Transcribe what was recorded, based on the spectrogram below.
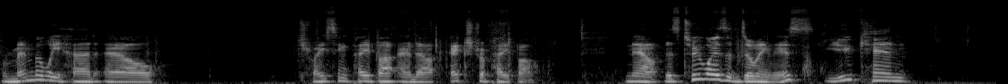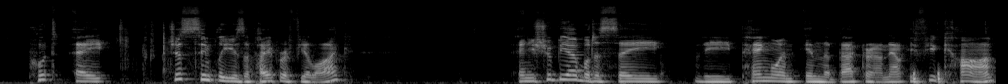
remember we had our tracing paper and our extra paper. Now, there's two ways of doing this. You can put a, just simply use a paper if you like, and you should be able to see the penguin in the background. Now, if you can't,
